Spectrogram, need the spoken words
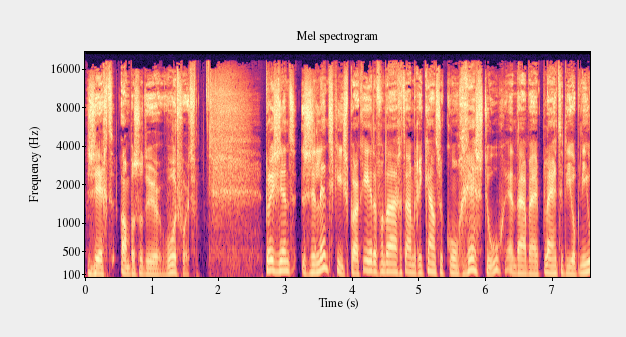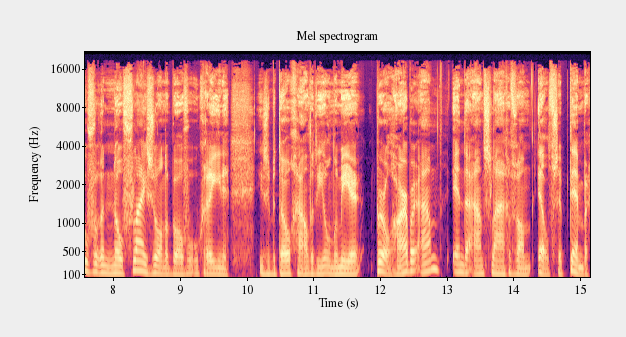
zegt ambassadeur ambassadeur Woordvoort. President Zelensky sprak eerder vandaag het Amerikaanse congres toe... en daarbij pleitte hij opnieuw voor een no-fly-zone boven Oekraïne. In zijn betoog haalde hij onder meer Pearl Harbor aan... en de aanslagen van 11 september.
